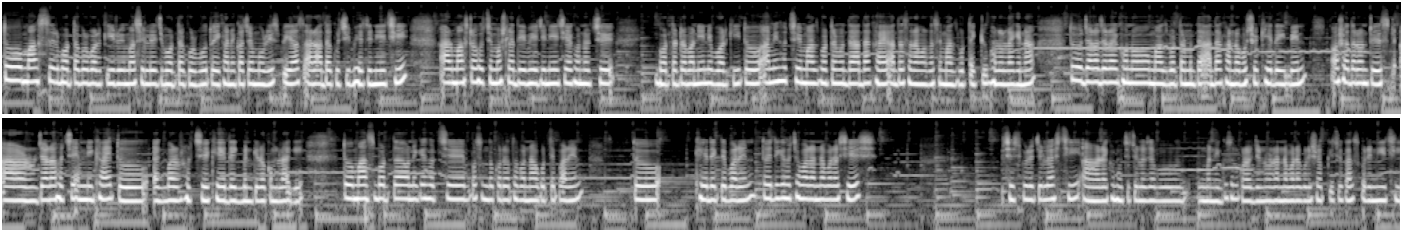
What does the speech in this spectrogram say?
তো মাছের ভর্তা করব আর কি, রুই মাছের লেজ ভর্তা করব। তো এখানে কাঁচামরিচ, পেঁয়াজ আর আদা কুচি ভেজে নিয়েছি। আর মাছটা হচ্ছে মশলা দিয়ে ভেজে নিয়েছি, এখন হচ্ছে ভর্তাটা বানিয়ে নেব আর কি। তো আমি হচ্ছে মাছ ভর্তার মধ্যে আদা খাই, আদা ছাড়া আমার কাছে মাছ ভর্তা একটু ভালো লাগে না। তো যারা যারা এখনও মাছ ভর্তার মধ্যে আদা খান অবশ্যই খেয়ে দেখবেন, অসাধারণ টেস্ট। আর যারা হচ্ছে এমনি খায়, তো একবার হচ্ছে খেয়ে দেখবেন কীরকম লাগে। তো মাছ ভর্তা অনেকে হচ্ছে পছন্দ করে অথবা নাও করতে পারেন। তো খেয়ে দেখতে পারেন। তো এদিকে হচ্ছে আমার রান্না বাড়া শেষ। শেষ করে চলে আসছি। আর এখন হচ্ছে চলে যাব মানে গোসল করার জন্য রান্না বাড়া করে সব কিছু কাজ করে নিয়েছি।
